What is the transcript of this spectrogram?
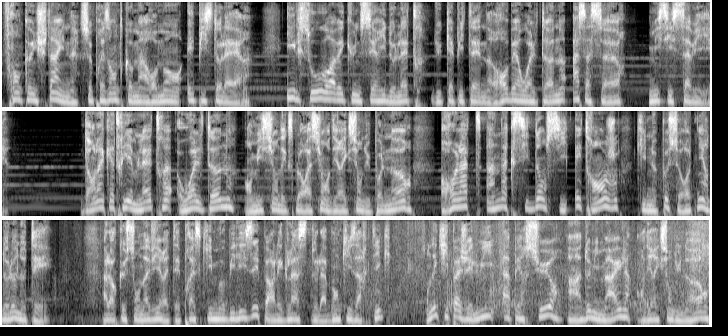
Frankenstein se présente comme un roman épistolaire. Il s'ouvre avec une série de lettres du capitaine Robert Walton à sa sœur, Mrs. Saville. Dans la quatrième lettre, Walton, en mission d'exploration en direction du pôle Nord, relate un accident si étrange qu'il ne peut se retenir de le noter. Alors que son navire était presque immobilisé par les glaces de la banquise arctique, son équipage et lui aperçurent, à un demi-mile, en direction du nord,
